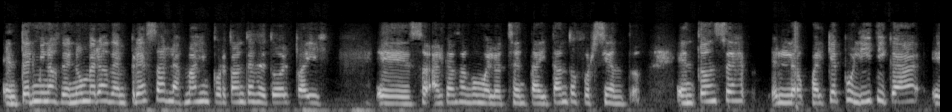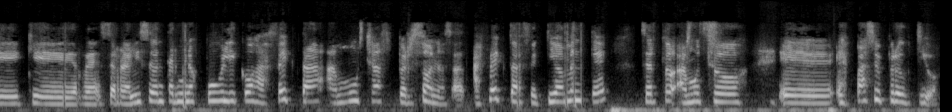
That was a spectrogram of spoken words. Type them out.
en términos de números de empresas, las más importantes de todo el país. Eh, alcanzan como el ochenta y tantos por ciento. Entonces, cualquier política eh, que se realice en términos públicos afecta a muchas personas, afecta efectivamente, ¿cierto?, a muchos eh, espacios productivos.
